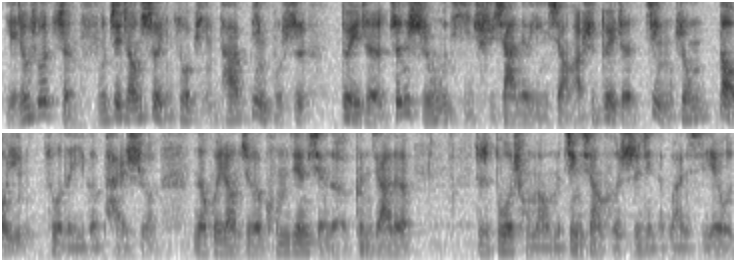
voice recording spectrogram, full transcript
也就是说整幅这张摄影作品它并不是。对着真实物体取下那个影像，而是对着镜中倒影做的一个拍摄，那会让这个空间显得更加的，就是多重嘛。我们镜像和实景的关系，也有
